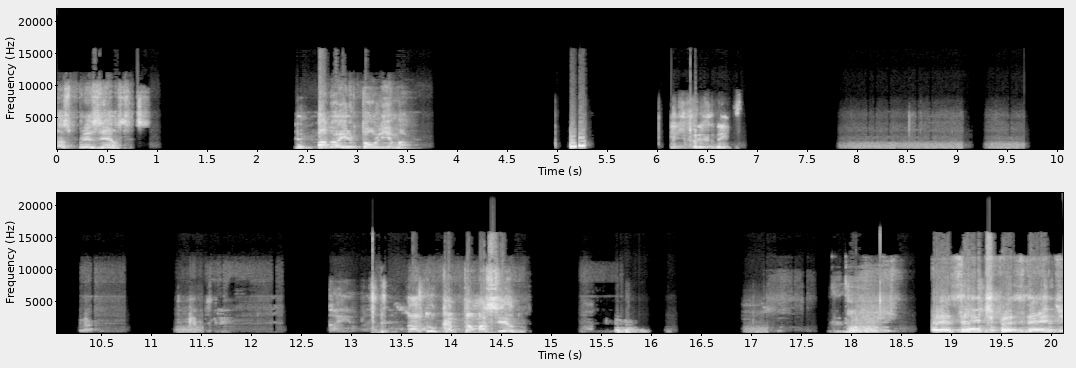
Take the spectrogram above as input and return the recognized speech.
das presenças. Deputado Ayrton Lima. Presidente. Deputado Capitão Macedo. Presente, presidente.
